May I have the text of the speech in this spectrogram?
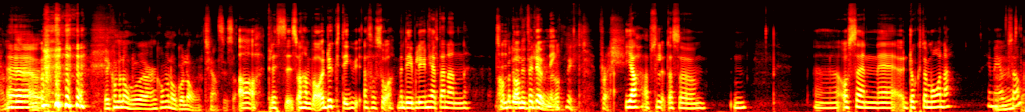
ja. det, eh. det, kommer nog, han kommer nog gå långt känns det som. Ja, precis. Och han var duktig, alltså så. Men det blir ju en helt annan typ ja, men det är lite bedömning. Kul, något nytt, fresh. Ja, absolut. Alltså, mm. uh, och sen uh, Dr. Mona är med mm, också.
